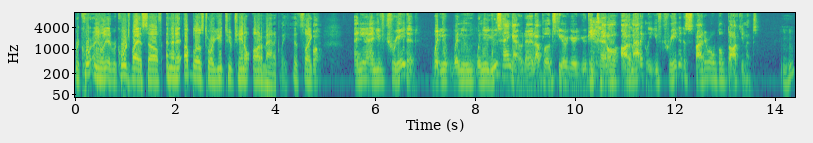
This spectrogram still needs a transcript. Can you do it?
Record, you know, it records by itself, and then it uploads to our YouTube channel automatically. It's like, Well, and you know, and you've created when you when you when you use Hangout and it uploads to your, your YouTube channel automatically, you've created a spiderable document, mm-hmm. and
